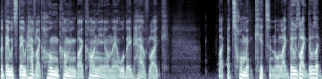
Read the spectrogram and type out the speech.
but they would they would have like Homecoming by Kanye on there, or they'd have like like Atomic Kitten or like there was like there was like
